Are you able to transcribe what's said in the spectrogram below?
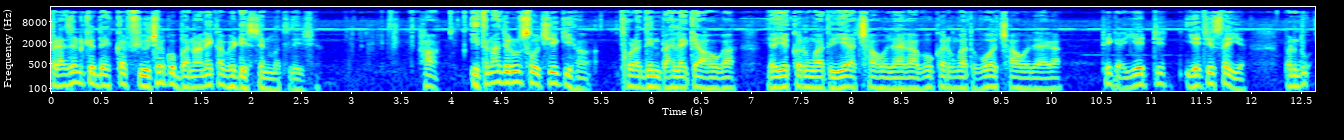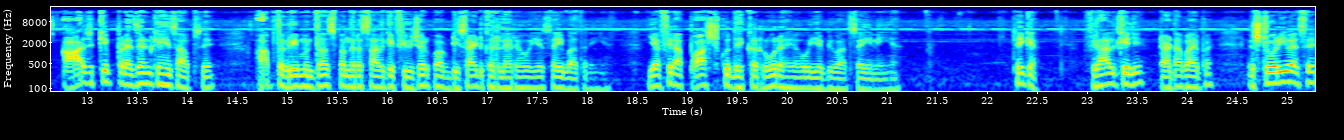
प्रेजेंट के देखकर फ्यूचर को बनाने का भी डिसीज़न मत लीजिए। हाँ इतना ज़रूर सोचिए कि हाँ थोड़े दिन पहले क्या होगा, या ये करूँगा तो ये अच्छा हो जाएगा, वो करूँगा तो वो अच्छा हो जाएगा। ठीक है, ये ये चीज़ सही है, परंतु आज के प्रेजेंट के हिसाब से आप तकरीबन दस पंद्रह साल के फ्यूचर को आप डिसाइड कर ले रहे हो ये सही बात नहीं है। या फिर आप पास्ट को देखकर रो रहे हो ये भी बात सही नहीं है। ठीक है? फ़िलहाल के लिए टाटा बाय बाय। स्टोरी वैसे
